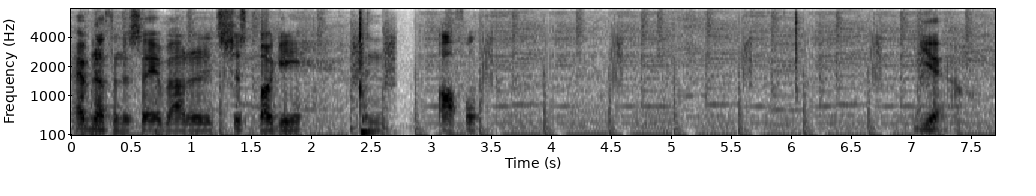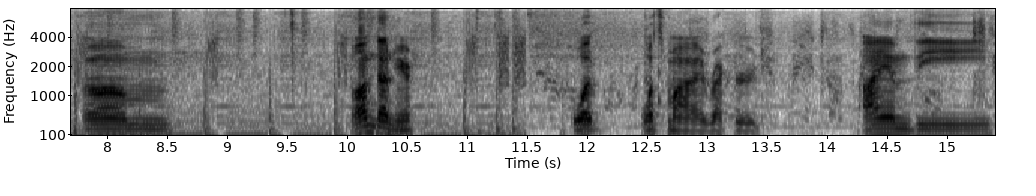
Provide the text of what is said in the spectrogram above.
I have nothing to say about it. It's just buggy and awful. Yeah. Um. Well, I'm done here. What? What's my record? I am the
